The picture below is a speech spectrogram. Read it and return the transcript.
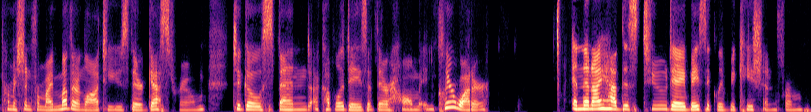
permission from my mother in law to use their guest room to go spend a couple of days at their home in Clearwater. And then I had this two day basically vacation from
